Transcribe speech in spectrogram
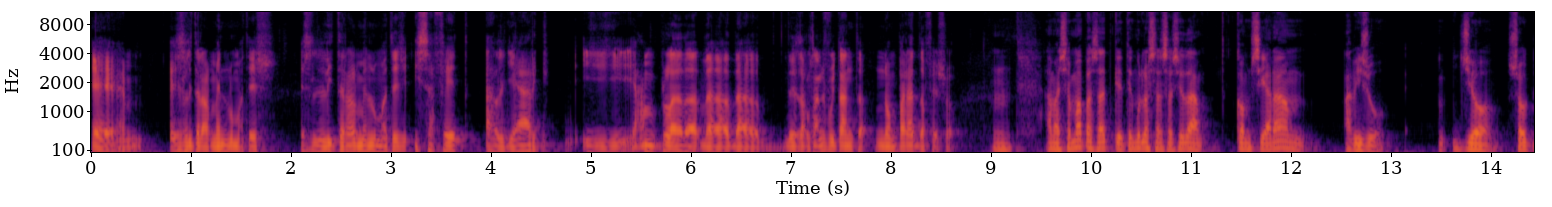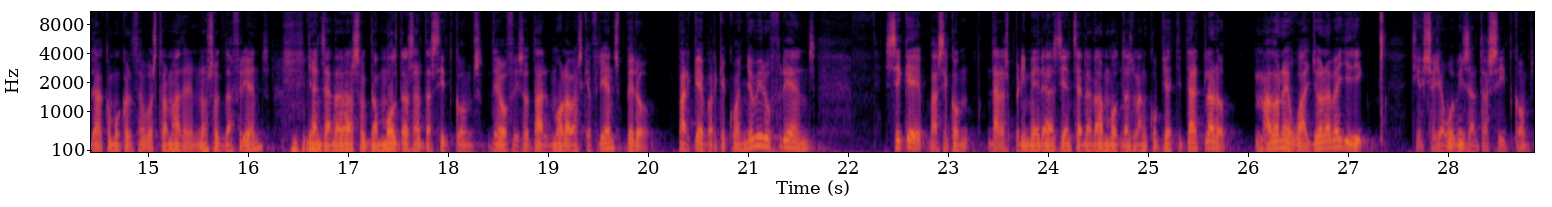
eh, és literalment el mateix. És literalment el mateix i s'ha fet al llarg i ample de, de, de, des dels anys 80. No han parat de fer això. Mm. Amb això m'ha passat que he tingut la sensació de... Com si ara, em- aviso, jo sóc de Com conoce vuestra madre, no sóc de Friends, i en general sóc de moltes altres sitcoms, The Office o tal, molt abans que Friends, però per què? Perquè quan jo miro Friends, sé que va ser com de les primeres i en general moltes mm. l'han copiat i tal, claro, m'adona igual, jo la veig i dic, tio, això ja ho he vist a altres sitcoms,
